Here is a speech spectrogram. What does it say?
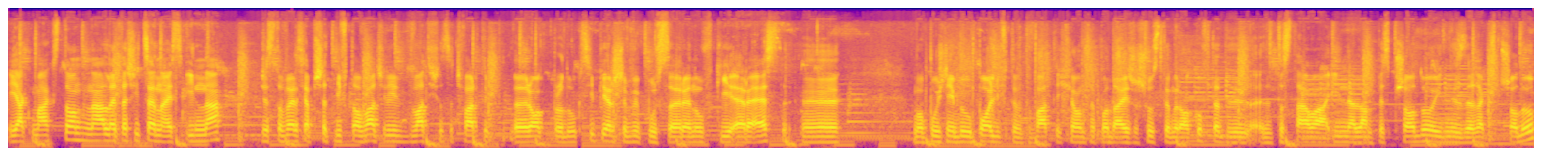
jak Maxton, no ale też i cena jest inna. Jest to wersja przedliftowa, czyli 2004 rok produkcji, pierwszy wypuść renówki RS. Yy, bo później był Polift w 2000 bodajże 6 roku, wtedy dostała inne lampy z przodu, inny zderzak z przodu,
